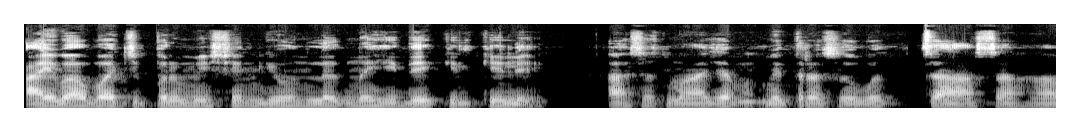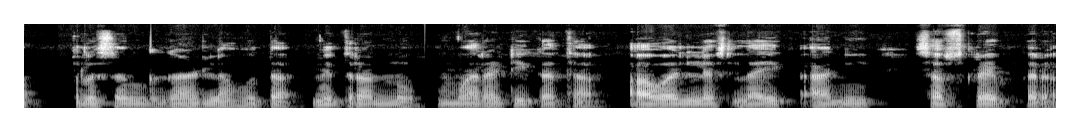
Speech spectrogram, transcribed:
आईबाबाची परमिशन घेऊन लग्नही देखील केले. असंच माझ्या मित्रासोबतचा असा हा प्रसंग घडला होता. मित्रांनो मराठी कथा आवडल्यास लाईक आणि सबस्क्राईब करा.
